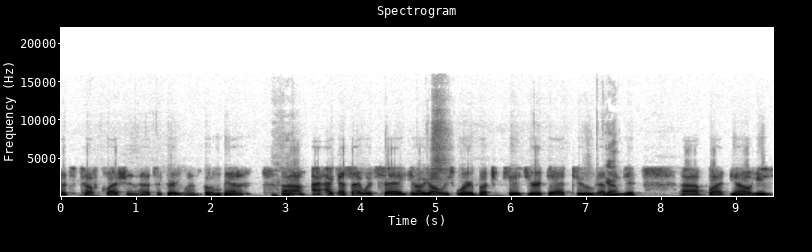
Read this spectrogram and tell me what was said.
that's a tough question. That's a great one. Me on. Um, I, I guess I would say, you know, you always worry about your kids. You're a dad too. I Yeah. mean, you, uh, but you know, he's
